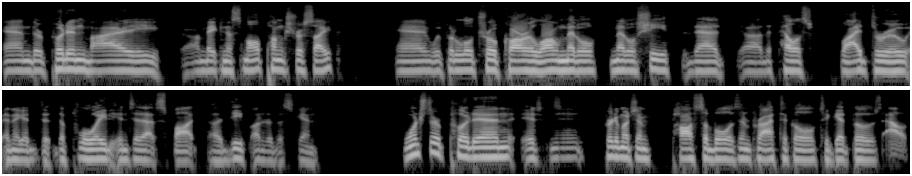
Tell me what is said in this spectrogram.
and they're put in by uh, making a small puncture site, and we put a little trocar, a long metal metal sheath that uh, the pellets slide through, and they get de- deployed into that spot uh, deep under the skin. Once they're put in, it's pretty much impossible. It's impractical to get those out.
